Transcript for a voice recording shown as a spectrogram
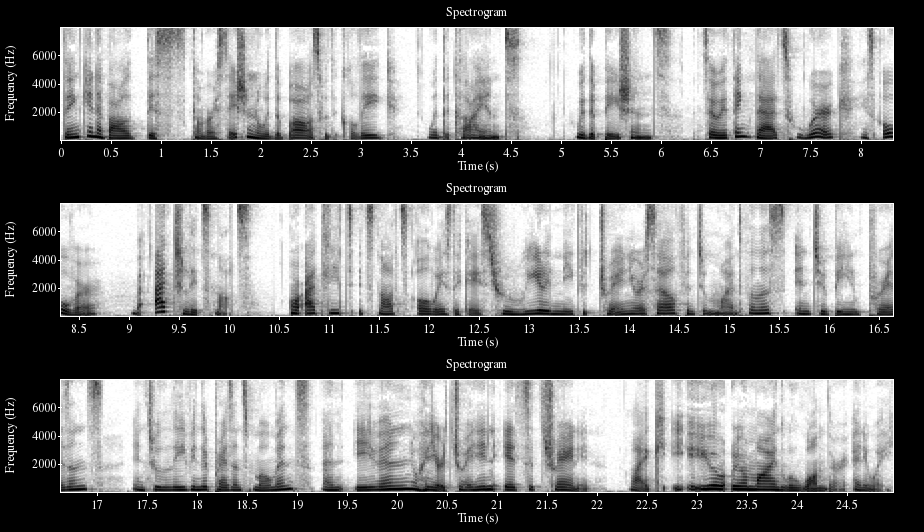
thinking about this conversation with the boss, with the colleague, with the client, with the patient. So we think that work is over, but actually it's not. Or at least it's not always the case. You really need to train yourself into mindfulness, into being present, into living the present moment. And even when you're training, it's a training. Like your, your mind will wander anyway.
